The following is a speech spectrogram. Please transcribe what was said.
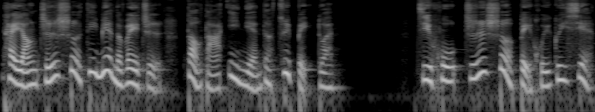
太阳直射地面的位置到达一年的最北端，几乎直射北回归线。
